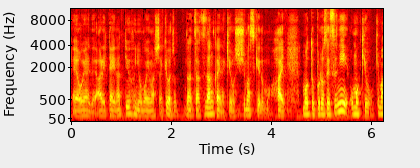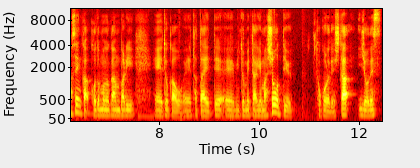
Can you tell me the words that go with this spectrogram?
え親でありたいなっていうふうに思いました。今日はちょっと雑談会な気をしますけども、はい、もっとプロセスに重きを置きませんか？子どもの頑張り、えとかを、えー、称えて、え認めてあげましょうっていうところでした。以上です。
